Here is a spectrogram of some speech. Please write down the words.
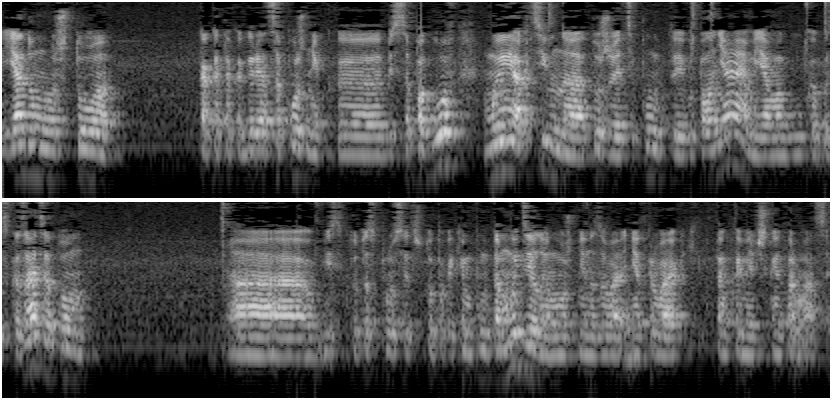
я думаю, что как это, как говорят, сапожник э, без сапогов. Мы активно тоже эти пункты выполняем. Я могу как бы сказать о том, А, если кто-то спросит, что по каким пунктам мы делаем, может не называя, не открывая каких-то там коммерческой информации.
